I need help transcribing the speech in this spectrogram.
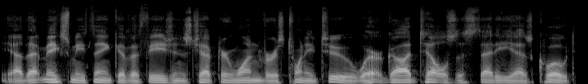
Yeah, that makes me think of Ephesians chapter 1 verse 22 where God tells us that he has quote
